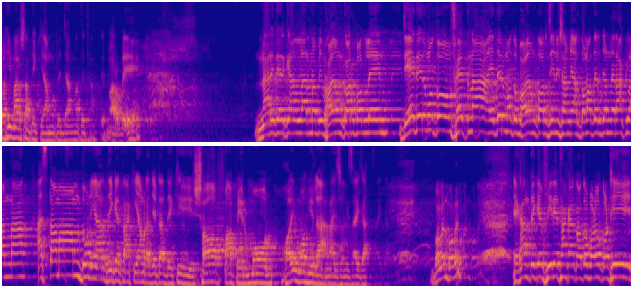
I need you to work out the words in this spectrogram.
রহিমার সাথে কিয়ামতে জান্নাতে থাকতে পারবে। নারীদেরকে আল্লাহর নবী ভয়ঙ্কর বললেন, যে এদের মতো ফেতনা, এদের মতো ভয়ঙ্কর জিনিস আমি আর তোমাদের জন্য রাখলাম না। আজ তাম দুনিয়ার দিকে তাকি আমরা যেটা দেখি, সব পাপের মূল হয় মহিলা, নাই জমি জায়গা। বলেন বলেন। এখান থেকে ফিরে থাকা কত বড় কঠিন।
